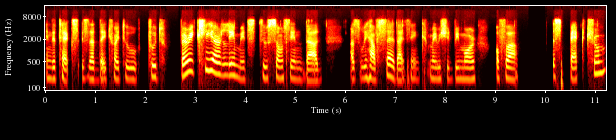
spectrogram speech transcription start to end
in the text is that they try to put very clear limits to something that, as we have said, I think maybe should be more of a, a spectrum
